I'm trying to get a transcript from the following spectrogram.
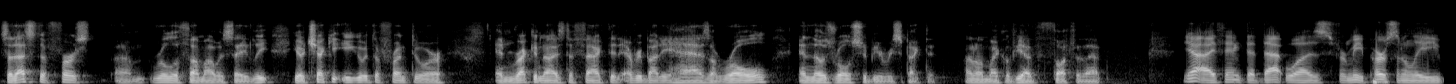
so that's the first um, rule of thumb, I would say, you know, check your ego at the front door and recognize the fact that everybody has a role and those roles should be respected. I don't know, Michael, if you have thought for that. Yeah, I think that that was for me personally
